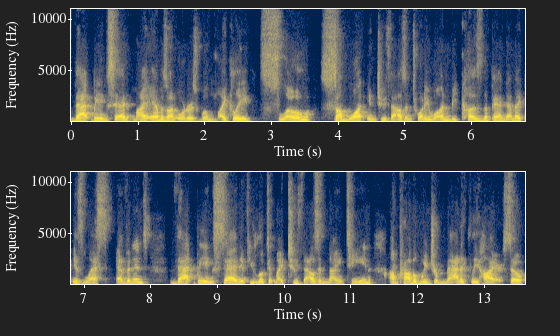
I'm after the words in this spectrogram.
That being said, my Amazon orders will likely slow somewhat in 2021 because the pandemic is less evident. That being said, if you looked at my 2019, I'm probably dramatically higher. So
